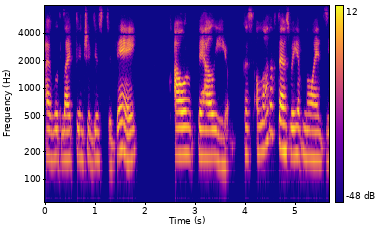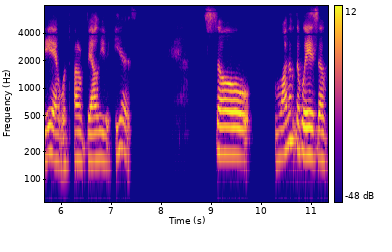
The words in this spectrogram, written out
I would like to introduce today, our value, because a lot of times we have no idea what our value is. So, one of the ways of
